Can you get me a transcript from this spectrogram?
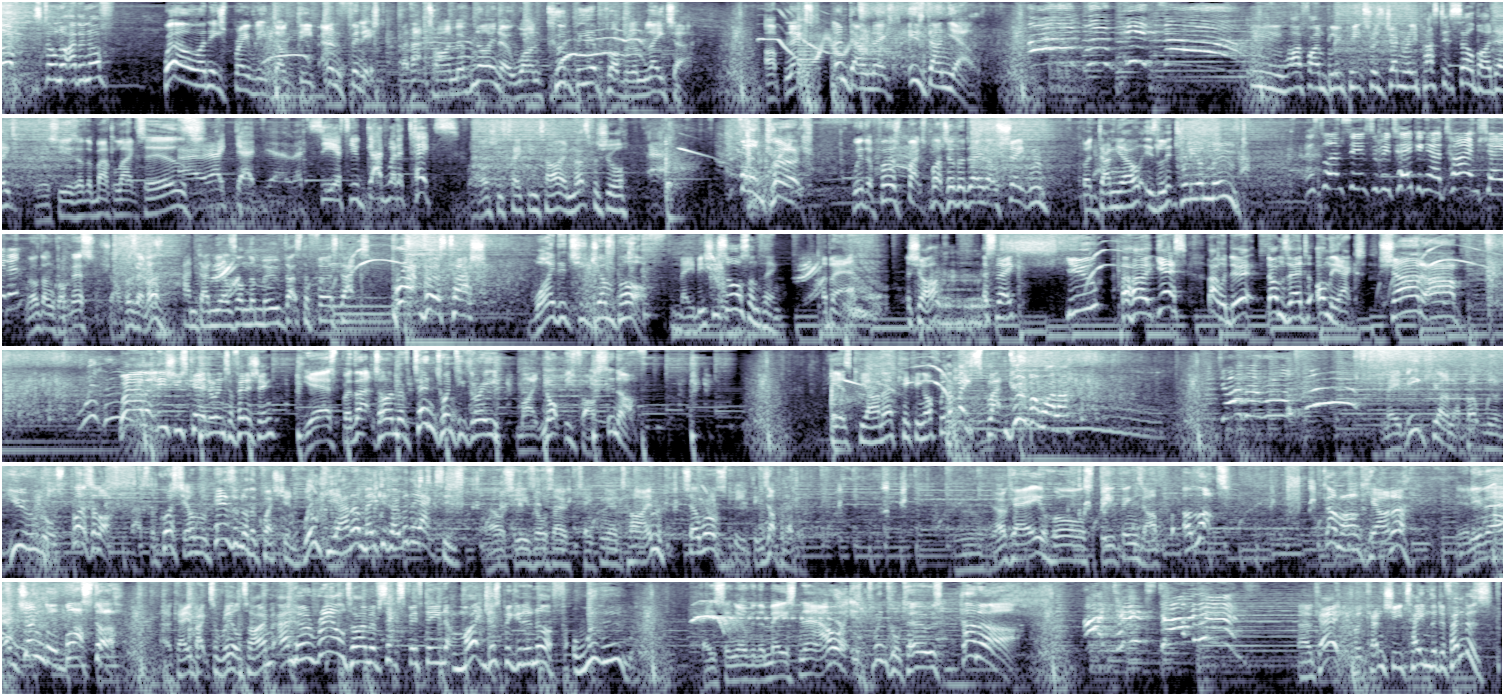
Oh, still not had enough? Well, Anish bravely dug deep and finished, but that time of 9.01 could be a problem later. Up next and down next is Danielle. Hmm, I find blue pizza has generally passed its sell-by date. Here she is at the battle axes. All right, Dad. Uh, let's see if you got what it takes. Well, she's taking time, that's for sure. Falkirk! With the first back splash of the day, that was Shaden. But Danielle is literally unmoved. This one seems to be taking her time, Shaden. Well done, Crockness. Sharp as ever. And Danielle's on the move, that's the first axe. Brat versus Tash! Why did she jump off? Maybe she saw something. A bear? A shark? A snake? You? Haha, yes, that would do it. Dom Zed on the axe. Shut up! Well, at least you scared her into finishing. Yes, but that time of 10.23 might not be fast enough. Here's Kiana kicking off with a mace splat. Goobawalla! Maybe Kiana, but will you rule Splatalot? That's the question. Here's another question. Will Kiana make it over the axes? Well, she's also taking her time, so we'll speed things up a little. Mm, Okay, we'll speed things up a lot. Come on, Kiana. Nearly there. Jungle Blaster! Okay, back to real time, and her real time of 6.15 might just be good enough. Woohoo! Pacing over the mace now is Twinkle Toes Hannah. I take Stallion! Okay, but can she tame the defenders?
